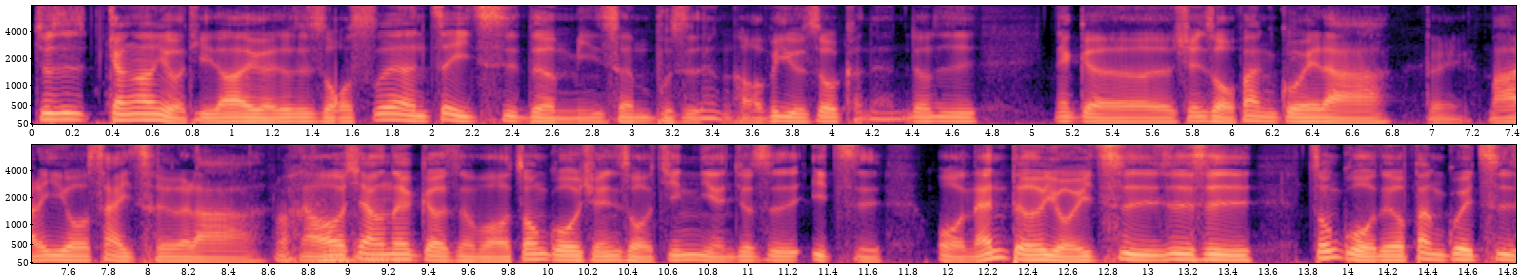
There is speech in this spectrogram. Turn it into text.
就是刚刚有提到一个，就是说虽然这一次的名声不是很好，比如说可能都是那个选手犯规啦，对，马里奥赛车啦，然后像那个什么中国选手今年就是一直哦，难得有一次就是中国的犯规次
